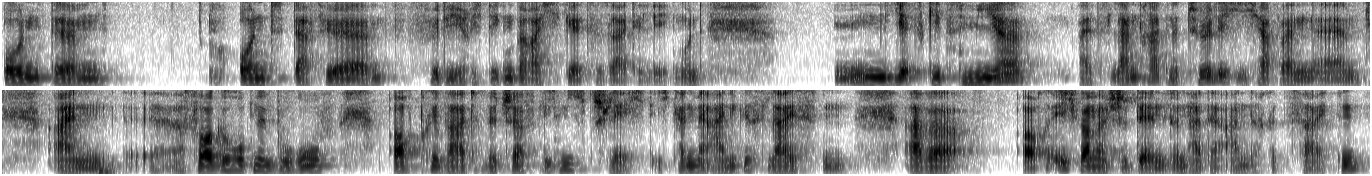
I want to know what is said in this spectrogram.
und, ähm, und dafür für die richtigen Bereiche Geld zur Seite legen. Und mm, jetzt geht es mir als Landrat natürlich, ich habe einen, äh, einen äh, hervorgehobenen Beruf, auch privatwirtschaftlich nicht schlecht. Ich kann mir einiges leisten. Aber auch ich war mal Student und hatte andere Zeiten.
